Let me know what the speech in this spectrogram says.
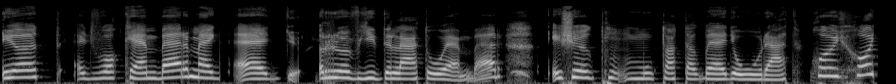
Jött egy vakember, meg egy rövidlátó ember, és ők mutattak be egy órát, hogy hogy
